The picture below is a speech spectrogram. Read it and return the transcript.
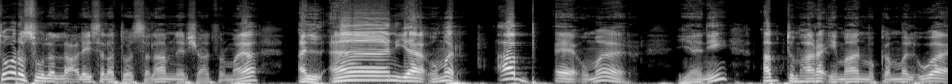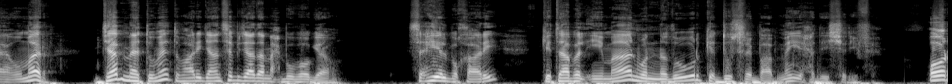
تو رسول اللہ علیہ صلاۃ والسلام نے ارشاد فرمایا، الان یا عمر، اب اے عمر یعنی اب تمہارا ایمان مکمل ہوا ہے عمر، جب میں تمہیں تمہاری جان سے بھی زیادہ محبوب ہو گیا ہوں۔ صحیح البخاری، کتاب الایمان والنذور کے دوسرے باب میں یہ حدیث شریف ہے۔ اور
